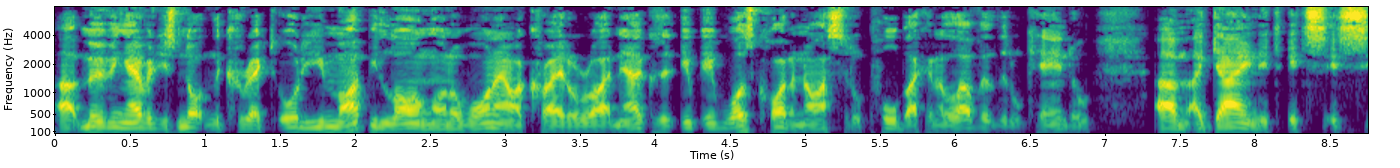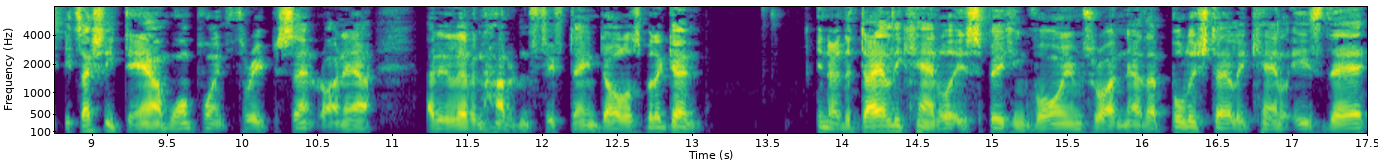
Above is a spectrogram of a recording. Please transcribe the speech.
uh, moving average is not in the correct order. You might be long on a one hour cradle right now because it, it, it, was quite a nice little pullback and a lovely little candle. Um, again, it, it's it's it's actually down 1.3 percent right now at eleven hundred and fifteen dollars. But again, you know the daily candle is speaking volumes right now. That bullish daily candle is there.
